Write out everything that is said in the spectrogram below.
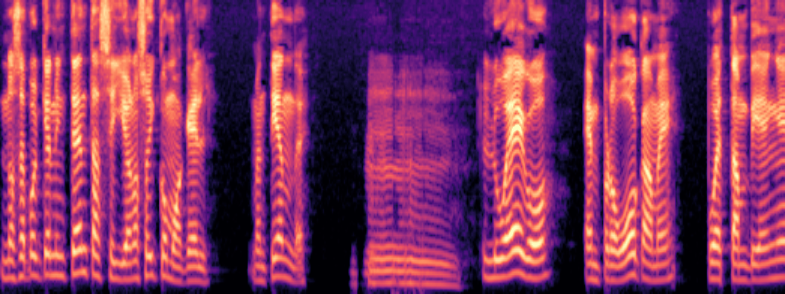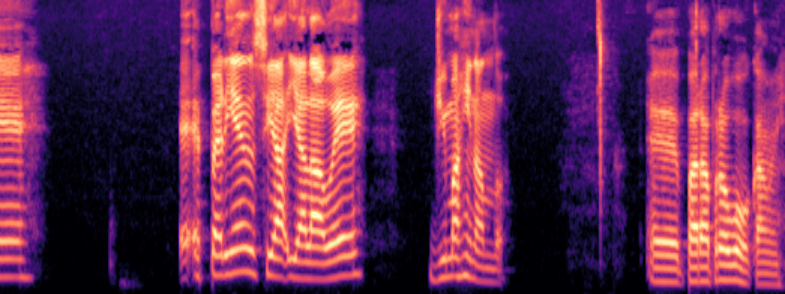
no sé por qué no intentas si yo no soy como aquel, ¿me entiendes? Mm, Luego, en Provócame, pues también es experiencia y a la vez yo imaginando. eh, para Provócame.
